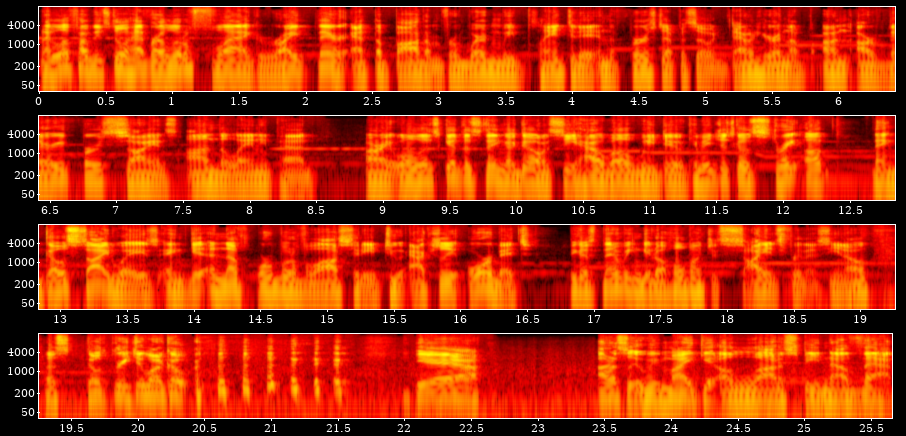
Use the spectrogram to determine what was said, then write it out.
And I love how we still have our little flag right there at the bottom from when we planted it in the first episode down here in the on our very first science on the landing pad. All right, well, let's get this thing a go and see how well we do. Can we just go straight up, then go sideways and get enough orbital velocity to actually orbit? Because then we can get a whole bunch of science for this, you know? Let's go three, two, one, go. yeah. Honestly, we might get a lot of speed now that.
